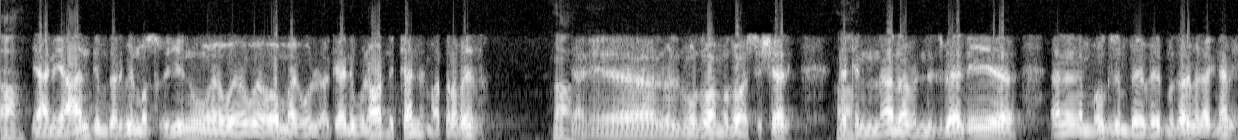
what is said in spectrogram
آه. يعني عندي مدربين مصريين وهم يقولوا اجانب ونقعد نتكلم على ترابيزه آه. يعني آه، الموضوع موضوع استشاري. آه. لكن أنا بالنسبة لي آه، أنا لم أجزم بالمدرب الأجنبي.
